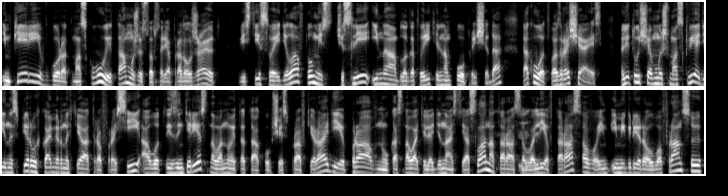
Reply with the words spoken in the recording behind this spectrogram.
империи, в город Москву, и там уже, собственно говоря, продолжают вести свои дела, в том числе и на благотворительном поприще. Да? Так вот, возвращаясь, «Летучая мышь» в Москве – один из первых камерных театров России, а вот из интересного, но это так, общей справки ради, правнук основателя династии Аслана Тарасова, Лев Тарасов, эмигрировал во Францию,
